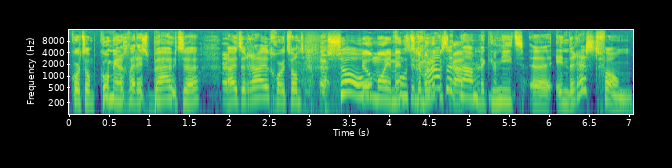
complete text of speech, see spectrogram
kortom, kom je nog wel eens buiten, buiten Ruigoort. Want zo Veel mooie mensen goed in de gaat het namelijk niet uh, in de rest van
